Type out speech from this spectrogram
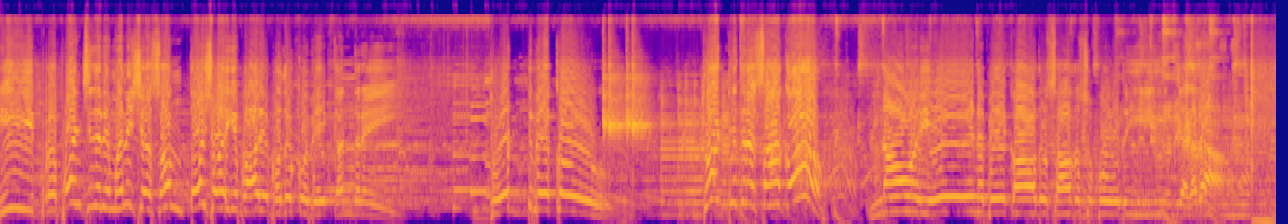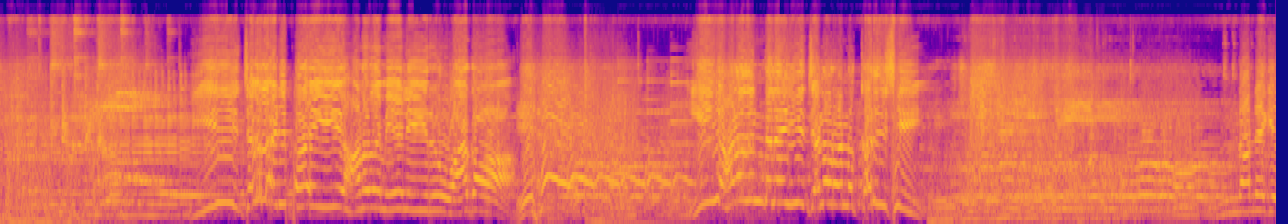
ಈ ಪ್ರಪಂಚದಲ್ಲಿ ಮನುಷ್ಯ ಸಂತೋಷವಾಗಿ ಬಾಳಿ ಬದುಕೋಬೇಕಂದ್ರೆ ದೊಡ್ಡ ಬೇಕು. ದೊಡ್ಡಿದ್ರೆ ಸಾಕು. ನಾವು ಏನು ಬೇಕಾದರೂ ಸಾಧಿಸಬಹುದು ಈ ಜಗದ. ಈ ಜಗದ ಅಡಿಪಾಯಿ ಹಣದ ಮೇಲೆ ಇರುವಾಗ ಈ ಹಣದಿಂದಲೇ ಈ ಜನರನ್ನು ಕರೆಸಿ ನನಗೆ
